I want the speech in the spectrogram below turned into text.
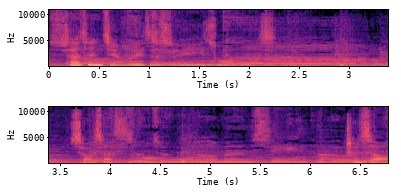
夏倩捡位子，随意坐了，小下四望。陈晓，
